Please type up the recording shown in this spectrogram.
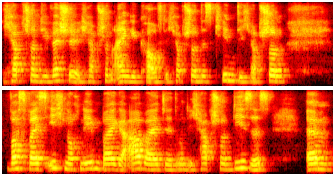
Ich habe schon die Wäsche, ich habe schon eingekauft, ich habe schon das Kind, ich habe schon, was weiß ich, noch nebenbei gearbeitet und ich habe schon dieses. Ähm,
